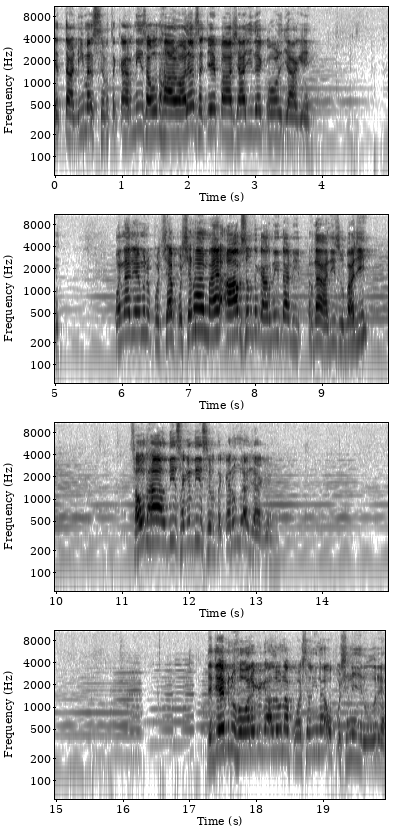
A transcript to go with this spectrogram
ਇਹ ਤੁਹਾਡੀ ਮੈਂ ਸਿਫਤ ਕਰਨੀ ਸਾਊਥ ਹਾਲ ਵਾਲਿਓ, ਸੱਚੇ ਪਾਤਸ਼ਾਹ ਜੀ ਦੇ ਕੋਲ ਜਾ ਕੇ। ਉਹਨਾਂ ਜੇ ਮੈਨੂੰ ਪੁੱਛਿਆ, ਪੁੱਛਣਾ, ਮੈਂ ਆਪ ਸਿਫਤ ਕਰਨੀ ਤੁਹਾਡੀ। ਪ੍ਰਧਾਨ ਜੀ, ਸੂਬਾ ਜੀ ਸਾਊਥ ਹਾਲ ਦੀ ਸੰਗਤ ਦੀ ਸਿਫਤ ਕਰੂੰਗਾ ਜਾ ਕੇ। ਤੇ ਜੇ ਮੈਨੂੰ ਹੋਰ ਇੱਕ ਗੱਲ ਉਹਨਾਂ ਪੁੱਛ ਲਈ ਨਾ, ਉਹ ਪੁੱਛਣੀ ਜ਼ਰੂਰ ਆ।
